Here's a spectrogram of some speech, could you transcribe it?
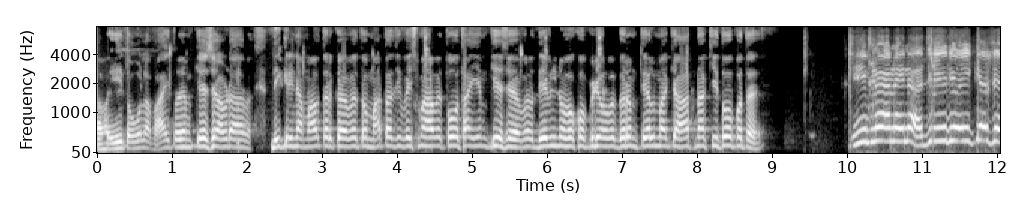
હવે ઈ તો ઓલા ભાઈ તો એમ કે છે આવડા દીકરીના માવતર કે હવે તો માતાજી વૈશમાં આવે તો થાય એમ કે છે. હવે દેવીનો વખો પડ્યો હવે ગરમ તેલમાં કે હાથ નાખી તો પતે. ઈ ને એને હજી રહ્યો એ કે છે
